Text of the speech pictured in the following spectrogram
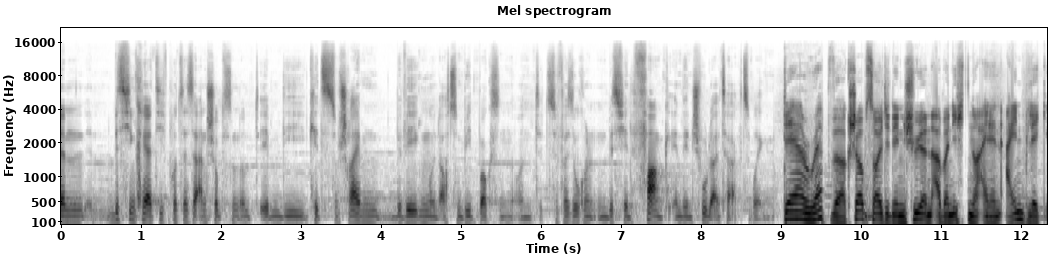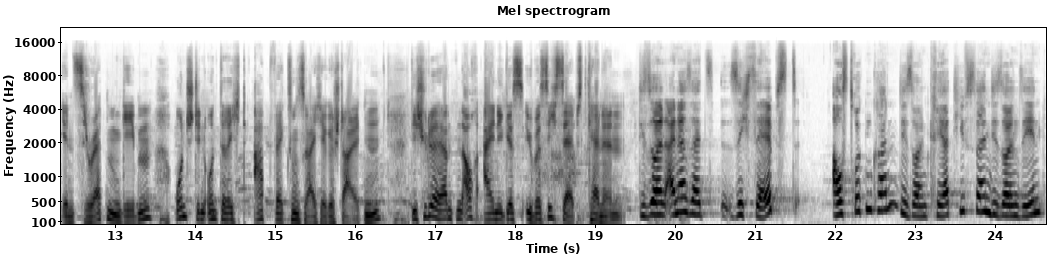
ähm, ein bisschen Kreativprozesse anschubsen und eben die Kids zum Schreiben bewegen und auch zum Beatboxen und zu versuchen, ein bisschen Funk in den Schulalltag zu bringen. Der Rap-Workshop sollte den Schülern aber nicht nur einen Einblick ins Rappen geben und den Unterricht abwechslungsreicher gestalten. Die Schüler lernten auch einiges über sich selbst kennen. Die sollen einerseits sich selbst ausdrücken können, die sollen kreativ sein, die sollen sehen,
